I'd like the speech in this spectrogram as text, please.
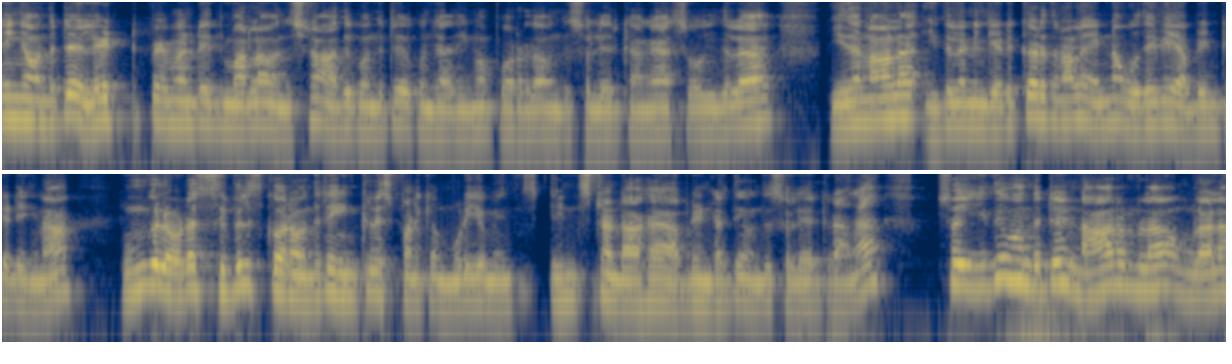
நீங்கள் வந்துட்டு லேட் பேமெண்ட் இது மாதிரிலாம் வந்துச்சுன்னா அதுக்கு வந்துட்டு கொஞ்சம் அதிகமாக போடுறதா வந்து சொல்லியிருக்காங்க. ஸோ இதில் இதனால் இதில் நீங்கள் எடுக்கிறதுனால என்ன உதவி அப்படின்னு கேட்டிங்கன்னா உங்களோட சிவில் ஸ்கோரை வந்துட்டு இன்க்ரீஸ் பண்ணிக்க முடியும் இன்ஸ் இன்ஸ்டண்ட்டாக அப்படின்றதையும் வந்து சொல்லியிருக்கிறாங்க. ஸோ இது வந்துட்டு நார்மலாக உங்களால்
